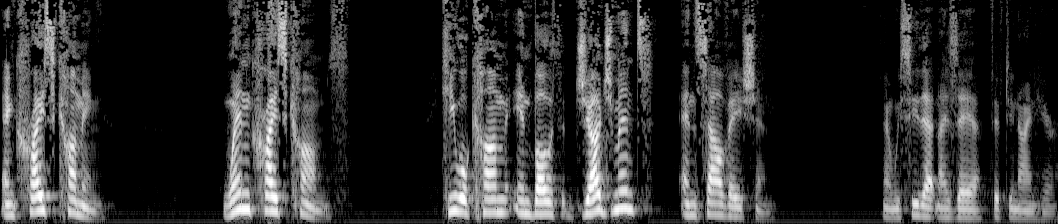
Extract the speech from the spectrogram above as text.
And Christ coming, when Christ comes, he will come in both judgment and salvation. And we see that in Isaiah 59 here.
